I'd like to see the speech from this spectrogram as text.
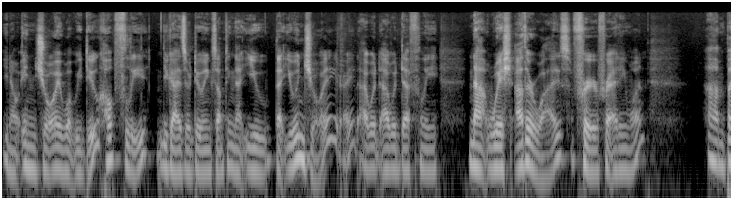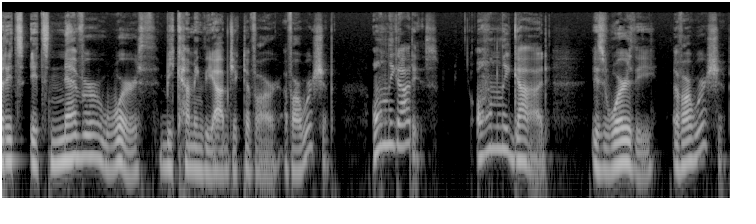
you know enjoy what we do. Hopefully you guys are doing something that you that you enjoy right? I would i would definitely not wish otherwise for for anyone. Um, but it's it's never worth becoming the object of our of our worship only God is. Only God is worthy of our worship.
